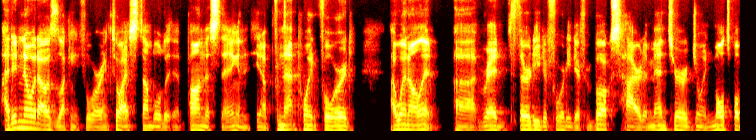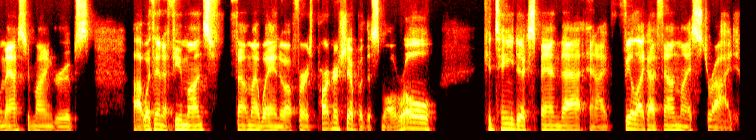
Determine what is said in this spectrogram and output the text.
I didn't know what I was looking for until I stumbled upon this thing, and you know from that point forward I went all in. Uh, read 30 to 40 different books, hired a mentor, joined multiple mastermind groups. Uh, within a few months, found my way into a first partnership with a small role, continue to expand that. And I feel like I found my stride.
